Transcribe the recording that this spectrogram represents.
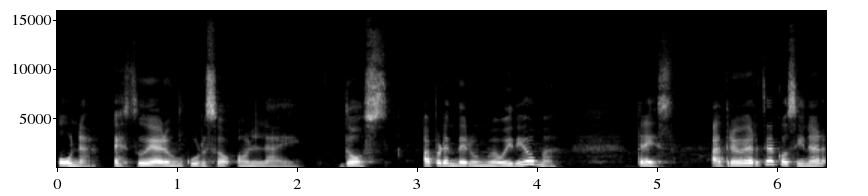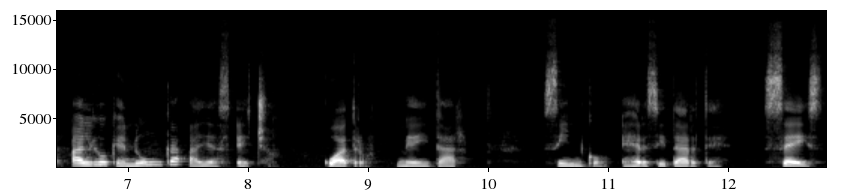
1. Estudiar un curso online. 2. Aprender un nuevo idioma. 3. Atreverte a cocinar algo que nunca hayas hecho. 4. Meditar. 5. Ejercitarte. 6.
